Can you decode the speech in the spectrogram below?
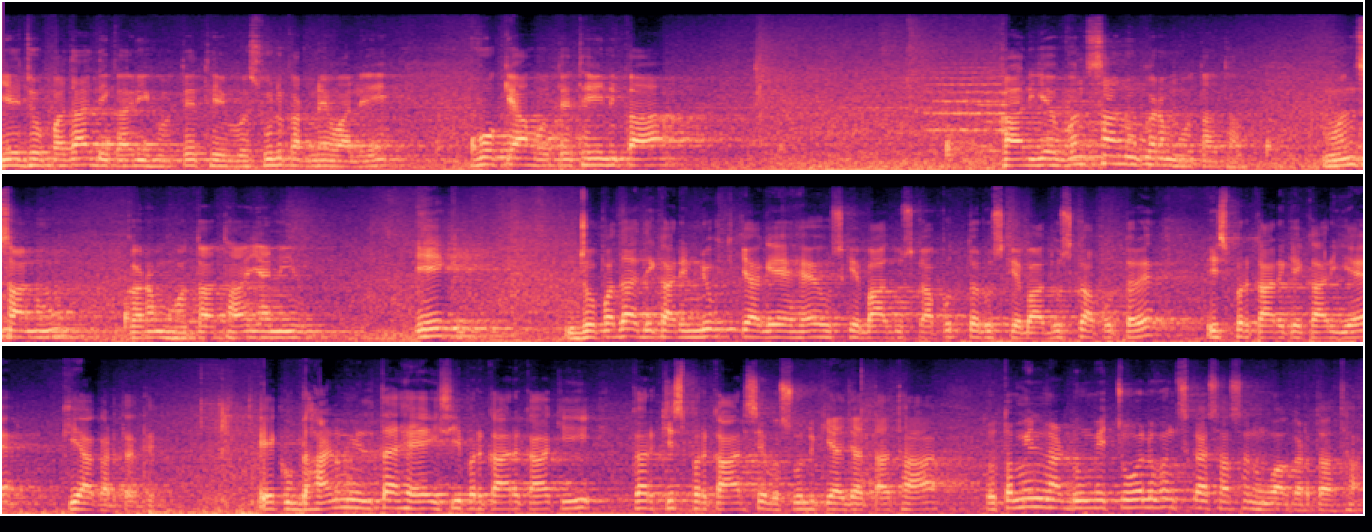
ये जो पदाधिकारी होते थे, वसूल करने वाले, वो क्या होते थे? इनका कार्य वंशानुक्रम होता था। वंशानुक्रम होता था, यानी एक जो पदाधिकारी नियुक्त किया गया है, उसके बाद उसका पुत्र, उसके बाद उसका पुत्र, इस प्रकार के कार्य किया करते थे। एक उदाहरण मिलता है इसी प्रकार का कि कर किस प्रकार से वसूल किया जाता था। तो तमिलनाडु में चोल वंश का शासन हुआ करता था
